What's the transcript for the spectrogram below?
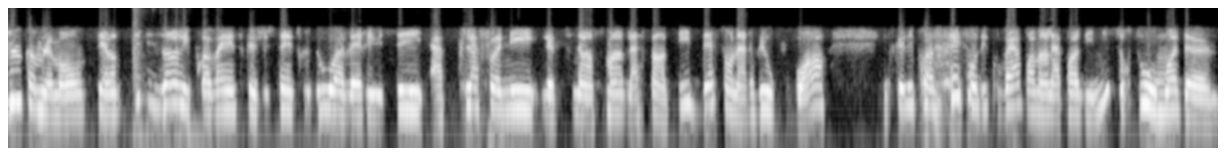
vieux comme le monde. C'est en divisant les provinces que Justin Trudeau avait réussi à plafonner le financement de la santé dès son arrivée au pouvoir. Et ce que les provinces ont découvert pendant la pandémie, surtout au mois de,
